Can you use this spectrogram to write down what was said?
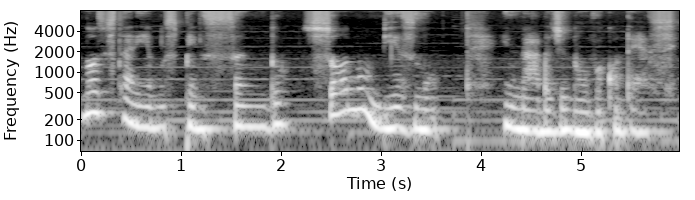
nós estaremos pensando só no mesmo e nada de novo acontece.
